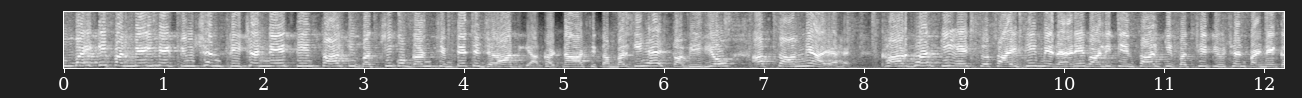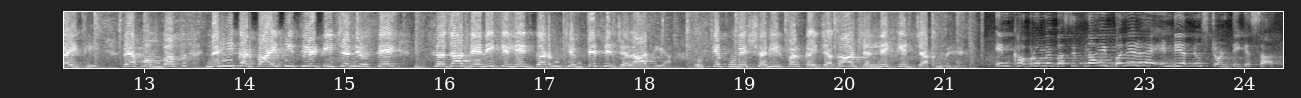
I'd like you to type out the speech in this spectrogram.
मुंबई के पनवेल में एक ट्यूशन टीचर ने तीन साल की बच्ची को गर्म चिमटे से जला दिया। घटना आठ सितंबर की है। इसका वीडियो अब सामने आया है। खारघर की एक सोसाइटी में रहने वाली तीन साल की बच्ची ट्यूशन पढ़ने गई थी। वह होमवर्क नहीं कर पाई थी, इसलिए टीचर ने उसे सजा देने के लिए गर्म चिमटे से जला दिया। उसके पूरे शरीर पर कई जगह जलने के जख्म हैं। इन खबरों में बस इतना ही। बने रहे इंडियन न्यूज़ ट्वेंटी के साथ।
